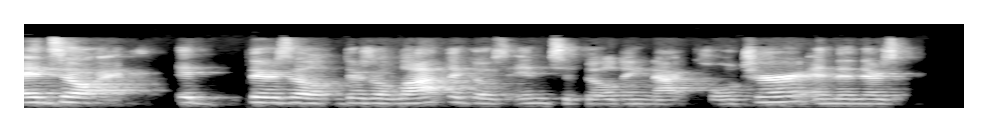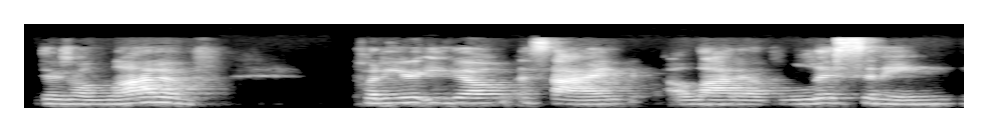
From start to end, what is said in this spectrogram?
and so it, there's a, there's a lot that goes into building that culture. And then there's, there's a lot of putting your ego aside, a lot of listening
